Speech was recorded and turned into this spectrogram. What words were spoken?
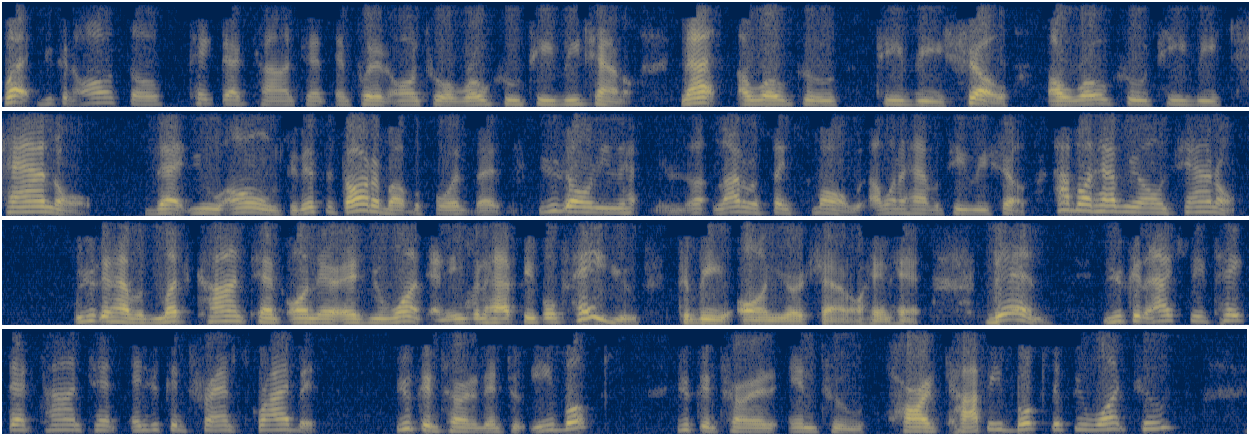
But you can also take that content and put it onto a Roku TV channel, not a Roku TV show, a Roku TV channel that you own. See, this is thought about before that you don't even. A lot of us think small. I want to have a TV show. How about having your own channel where you can have as much content on there as you want, and even have people pay you to be on your channel. Hint, hint. Then you can actually take that content and you can transcribe it. You can turn it into ebooks. You can turn it into hard copy books if you want to.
